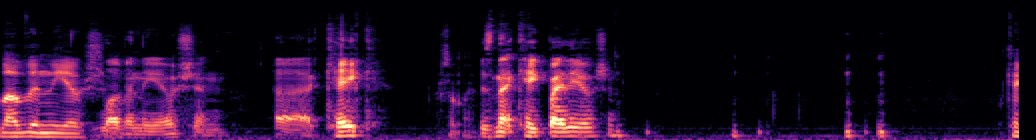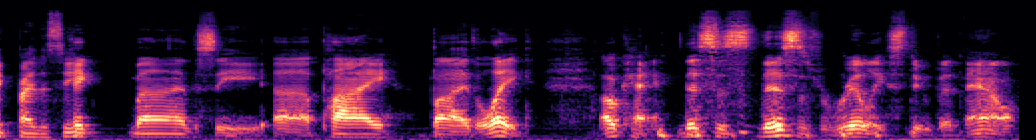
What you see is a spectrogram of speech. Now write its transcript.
Love in the Ocean. Love in the Ocean. Uh, cake. Or something like Isn't that Cake by the Ocean? Kicked by the Sea. Cake by the sea, uh, pie by the lake. Okay, this is this is really stupid now.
